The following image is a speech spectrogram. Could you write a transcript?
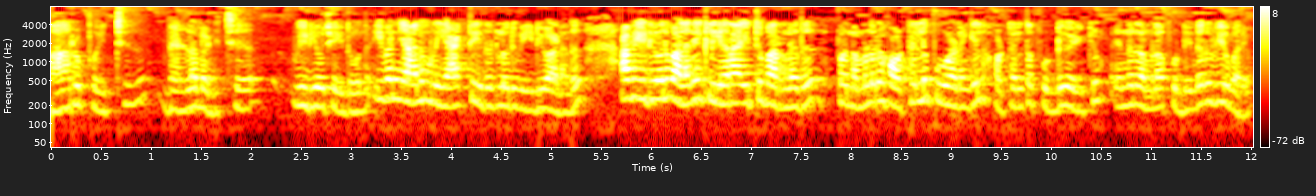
ബാറിൽ പോയിട്ട് വെള്ളമടിച്ച് വീഡിയോ ചെയ്തു എന്ന് ഈവൻ ഞാനും റിയാക്ട് ചെയ്തിട്ടുള്ള ഒരു വീഡിയോ ആണത്. ആ വീഡിയോയിൽ വളരെ ക്ലിയർ ആയിട്ട് പറഞ്ഞത് ഇപ്പൊ നമ്മളൊരു ഹോട്ടലിൽ പോവുകയാണെങ്കിൽ ഹോട്ടലിലത്തെ ഫുഡ് കഴിക്കും എന്നിട്ട് നമ്മൾ ആ ഫുഡിന്റെ റിവ്യൂ പറയും.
